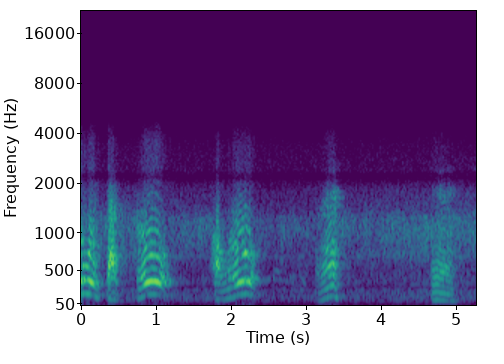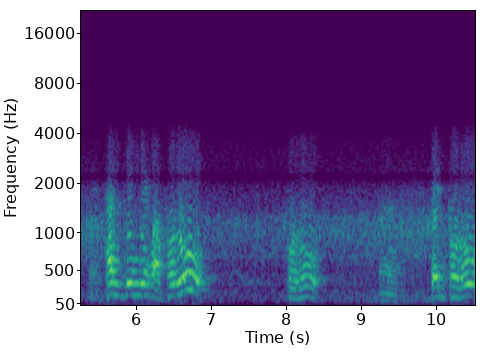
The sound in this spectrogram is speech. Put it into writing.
รู้จักรู้ของรู้นะ ท่านจริงเรียกว่าผู้รู้ผู้รู้เป็นผู้รู้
